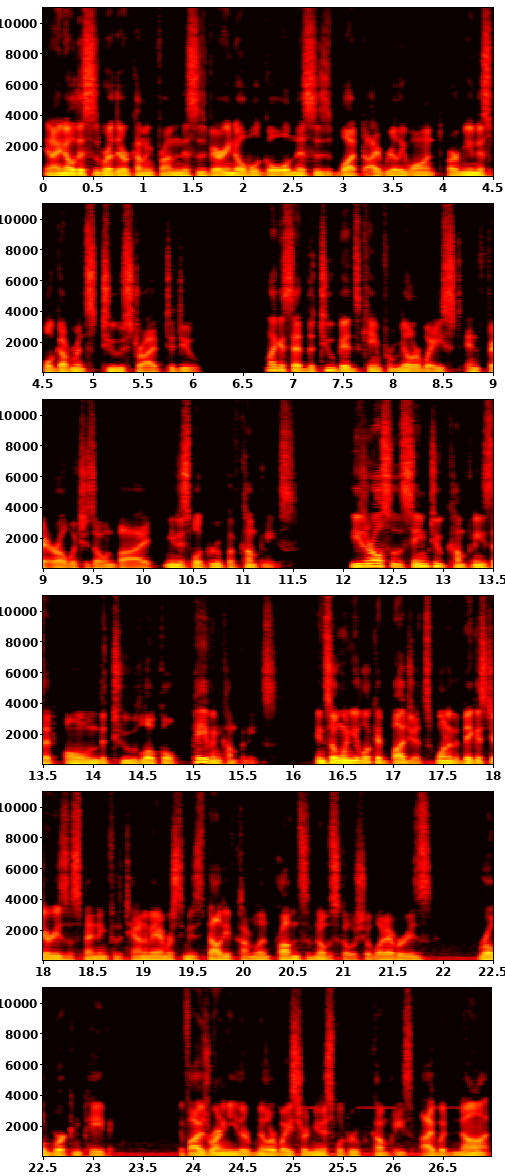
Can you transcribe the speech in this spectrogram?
And I know this is where they were coming from, and this is a very noble goal, and this is what I really want our municipal governments to strive to do. Like I said, the two bids came from Miller Waste and Fero, which is owned by municipal group of companies. These are also the same two companies that own the two local paving companies. And so when you look at budgets, one of the biggest areas of spending for the town of Amherst, municipality of Cumberland, province of Nova Scotia, whatever, is roadwork and paving. If I was running either Miller Waste or municipal group of companies, I would not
